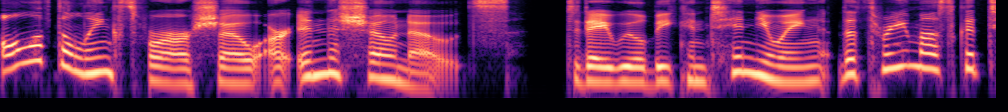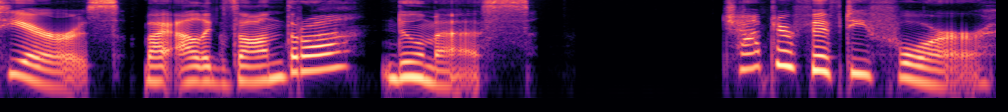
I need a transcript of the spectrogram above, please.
All of the links for our show are in the show notes. Today we will be continuing The Three Musketeers by Alexandre Dumas. Chapter 54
